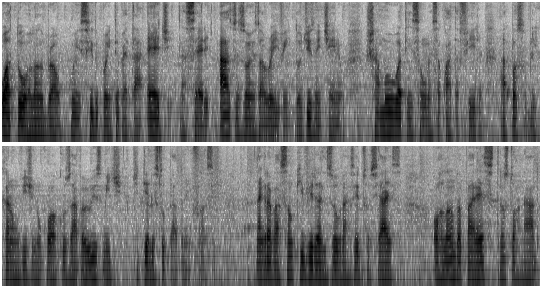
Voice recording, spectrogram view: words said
O ator Orlando Brown, conhecido por interpretar Ed na série As Visões da Raven do Disney Channel, chamou a atenção nesta quarta-feira após publicar um vídeo no qual acusava Will Smith de tê-lo estuprado na infância. Na gravação que viralizou nas redes sociais, Orlando aparece transtornado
